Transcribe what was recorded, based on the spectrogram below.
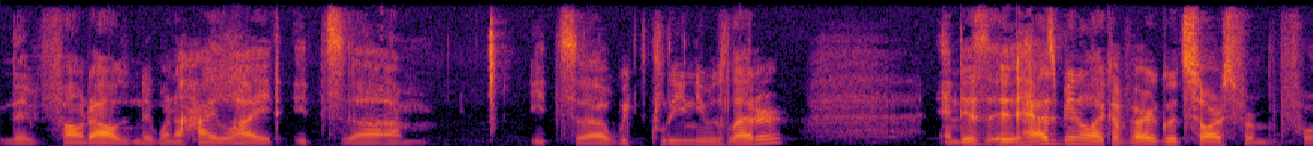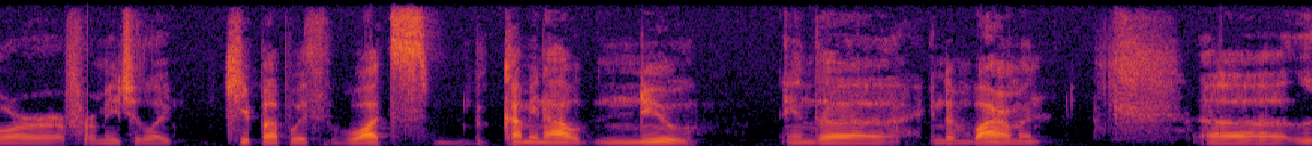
they found out and they want to highlight its um, its uh, weekly newsletter. And this it has been like a very good source for for for me to like keep up with what's coming out new in the in the environment uh,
